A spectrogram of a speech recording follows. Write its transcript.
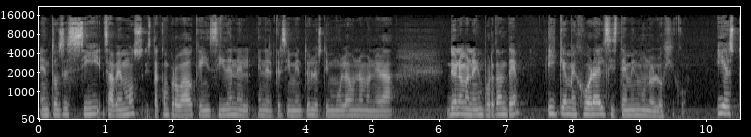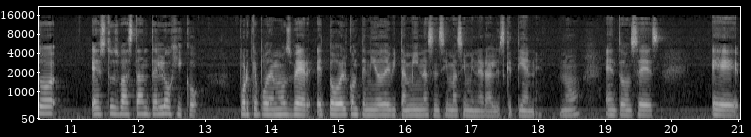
Entonces sí sabemos, está comprobado que incide en el, en el crecimiento y lo estimula de una manera de una manera importante y que mejora el sistema inmunológico. Y esto, esto es bastante lógico porque podemos ver eh, todo el contenido de vitaminas, enzimas y minerales que tiene, ¿no? Entonces, eh,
